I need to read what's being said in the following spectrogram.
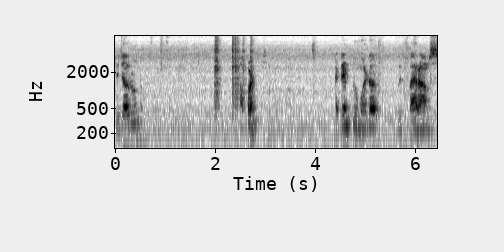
त्याच्यावरून आपण attempt to murder with firearms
